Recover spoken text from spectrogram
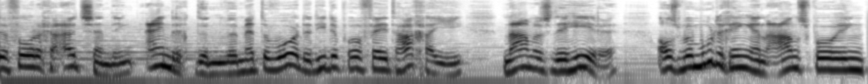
De vorige uitzending eindigden we met de woorden die de profeet Haggai namens de Here als bemoediging en aansporing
